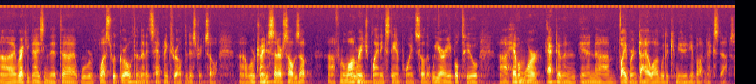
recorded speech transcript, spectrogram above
uh, recognizing that uh, we're blessed with growth and that it's happening throughout the district. So uh, we're trying to set ourselves up uh, from a long-range planning standpoint so that we are able to uh, have a more active and, and um, vibrant dialogue with the community about next steps.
